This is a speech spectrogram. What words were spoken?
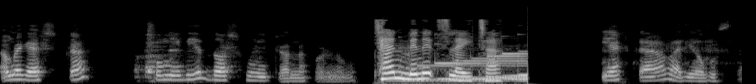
আমরা গ্যাসটা কমিয়ে দিয়ে দশ মিনিট রান্না করে নেব। 10 minutes later. কি একটা বাজে অবস্থা।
